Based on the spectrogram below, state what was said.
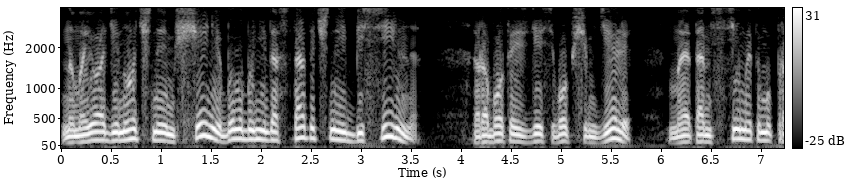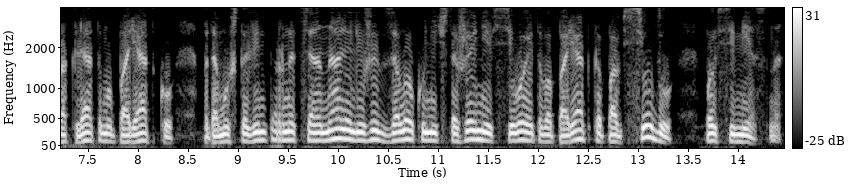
но мое одиночное мщение было бы недостаточно и бессильно. Работая здесь в общем деле, мы отомстим этому проклятому порядку, потому что в интернационале лежит залог уничтожения всего этого порядка повсюду, повсеместно».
